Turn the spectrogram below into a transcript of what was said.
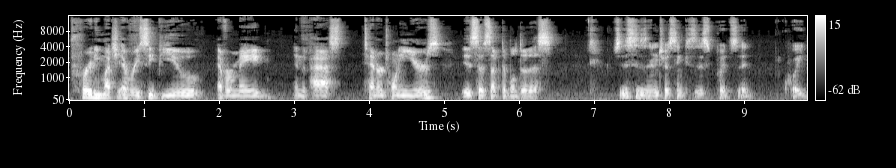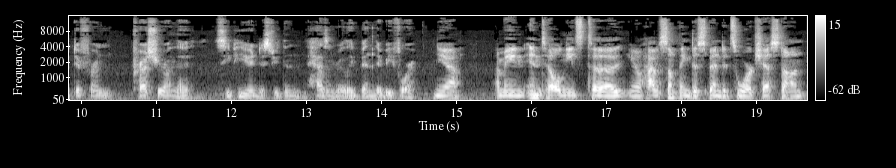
pretty much every cpu ever made in the past 10 or 20 years is susceptible to this This is interesting because this puts a quite different pressure on the CPU industry than hasn't really been there before. Yeah. I mean, Intel needs to, you know, have something to spend its war chest on.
